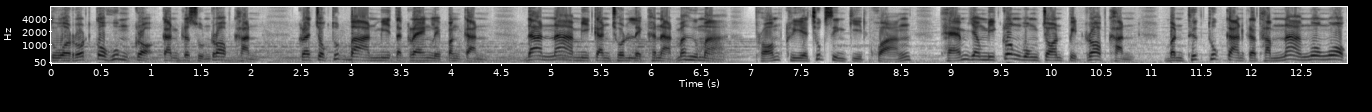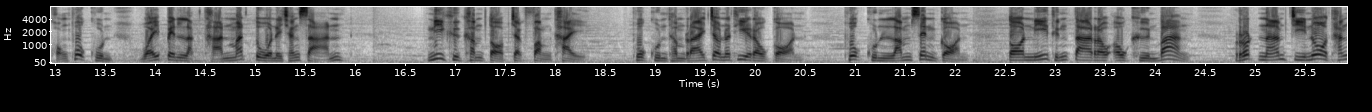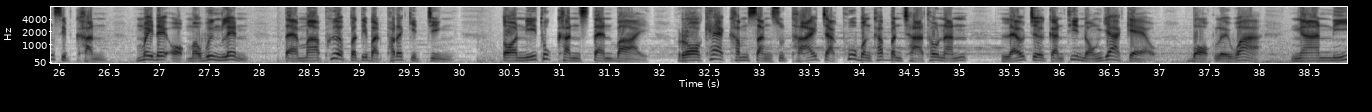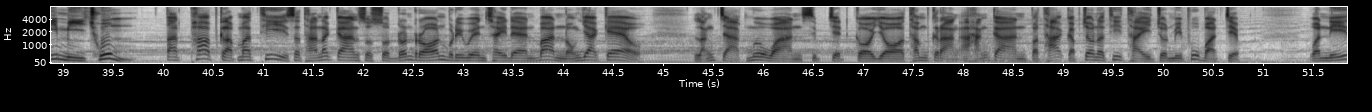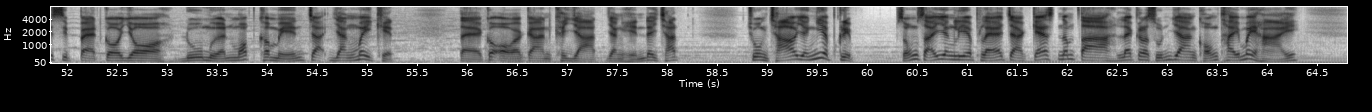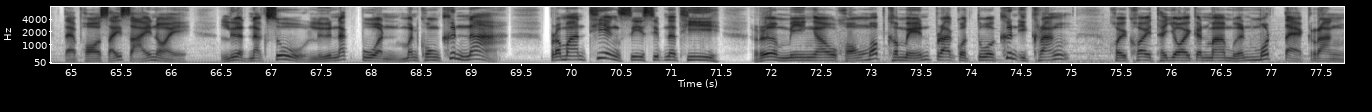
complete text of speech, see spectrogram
ตัวรถก็หุ้มเกราะกันกระสุนรอบคัน กระจกทุกบานมีตะแกรงเหล็กปังกัน ด้านหน้ามีกันชนเหล็กขนาดมหึมา พร้อมเคลียร์ทุกสิ่งกีดขวาง แถมยังมีกล้องวงจรปิดรอบคัน บันทึกทุกการกระทำหน้าโง่ๆของพวกคุณ ไว้เป็นหลักฐานมัดตัวในชั้นศาล นี่คือคำตอบจากฝั่งไทย พวกคุณทำร้ายเจ้าหน้าที่เราก่อน พวกคุณล้ำเส้นก่อน ตอนนี้ถึงตาเราเอาคืนบ้าง รถน้ำจีโน่ทั้ง 10 คัน ไม่ได้ออกมาวิ่งเล่น แต่มาเพื่อปฏิบัติภารกิจจริง ตอนนี้ทุกคันสแตนบาย รอแค่คำสั่งสุดท้ายจากผู้บังคับบัญชาเท่านั้น แล้วเจอกันที่หนองย่าแก้ว บอกเลยว่า งานนี้มีชุ่ม ตัดภาพกลับมาที่สถานการณ์สดๆร้อนๆบริเวณชายแดนบ้านหนองย่าแก้ว หลังจากเมื่อวาน 17 กยทำกลางอาหังการปะทะกับเจ้าหน้าที่ไทยจนมีผู้บาดเจ็บ วันนี้ 18 กยดูเหมือนม็อบเขมรจะยังไม่เข็ด แต่ก็ออกอาการขยาดอย่างเห็นได้ชัด ช่วงเช้ายังเงียบกริบ สงสัยยังเลียแผลจากแก๊สน้ำตาและกระสุนยางของไทยไม่หาย แต่พอสายๆหน่อย เลือดนักสู้หรือนักป่วนมันคงขึ้นหน้า ประมาณเที่ยง 40 นาที เริ่มมีเงาของม็อบเขมรปรากฏตัวขึ้นอีกครั้ง ค่อยๆ ทยอยกันมาเหมือนมดแตกรัง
